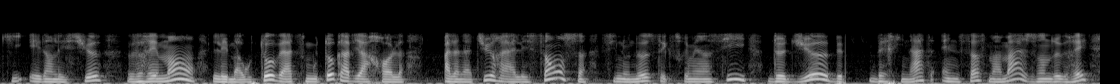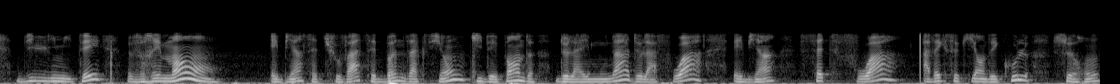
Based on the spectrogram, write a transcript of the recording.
qui est dans les cieux, vraiment, les Mauto, Veatzmuto, Kaviachol, à la nature et à l'essence, si l'on ose s'exprimer ainsi, de Dieu, Bechinat Ensof Mamash, dans un degré d'illimité, vraiment. Eh bien, cette chouva, ces bonnes actions qui dépendent de la émouna, de la foi, eh bien, cette foi, avec ce qui en découle, seront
